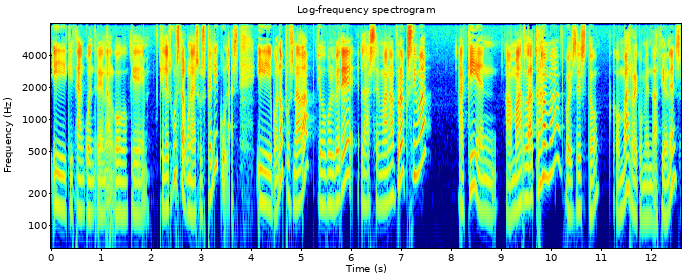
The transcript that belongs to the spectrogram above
y quizá encuentren algo que, que les guste, alguna de sus películas. Y bueno, pues nada, yo volveré la semana próxima Aquí en Amar la Trama, pues esto, con más recomendaciones.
